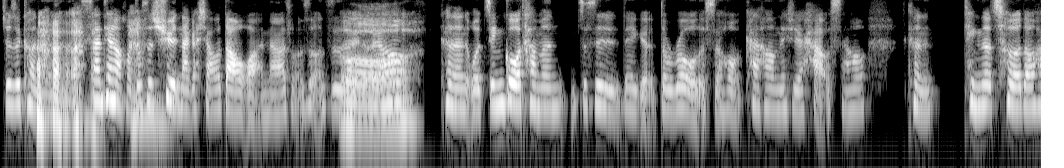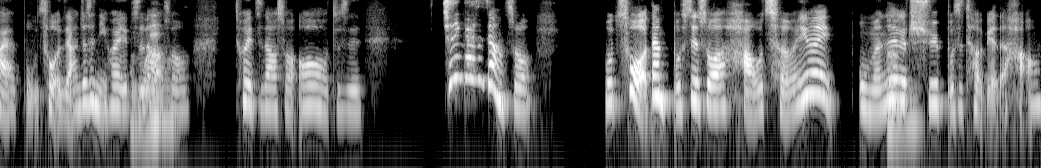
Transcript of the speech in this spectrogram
就是可能三天两。头都是去哪个小岛玩啊，什么什么之类的。然后可能我经过他们就是那个 the road 的时候，看到那些 house，然后可能停的车都还不错，这样就是你会知道说，会知道说，哦，就是其实应该是这样说，不错，但不是说豪车，因为我们那个区不是特别的好，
